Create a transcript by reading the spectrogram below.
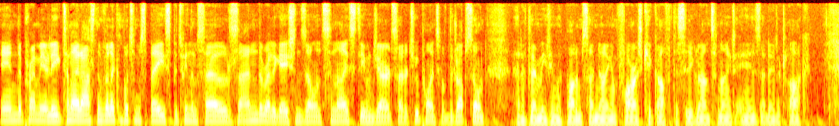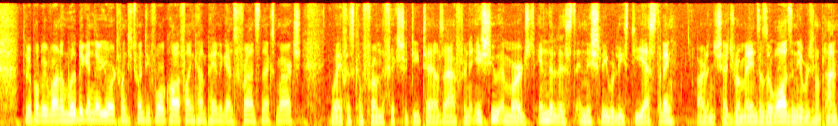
In the Premier League tonight, Aston Villa can put some space between themselves and the relegation zone tonight. Steven Gerrard side are two points above the drop zone ahead of their meeting with bottom side Nottingham Forest. Kick-off at the City Ground tonight is at 8 o'clock. The Republic of Ireland will begin their Euro 2024 qualifying campaign against France next March. UEFA has confirmed the fixture details after an issue emerged in the list initially released yesterday. Ireland's schedule remains as it was in the original plan.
